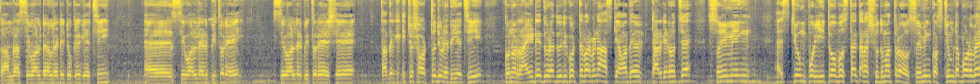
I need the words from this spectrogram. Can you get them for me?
তো আমরা সি ওয়ার্ল্ডে অলরেডি ঢুকে গেছি। সি ওয়ার্ল্ডের ভিতরে সি ওয়ার্ল্ডের ভিতরে এসে তাদেরকে কিছু শর্ত জুড়ে দিয়েছি। কোনো রাইডে দৌড়াদৌড়ি করতে পারবে না। আজকে আমাদের টার্গেট হচ্ছে সুইমিং কস্টিউম পরিহিত অবস্থায় তারা শুধুমাত্র সুইমিং কস্টিউমটা পরবে।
